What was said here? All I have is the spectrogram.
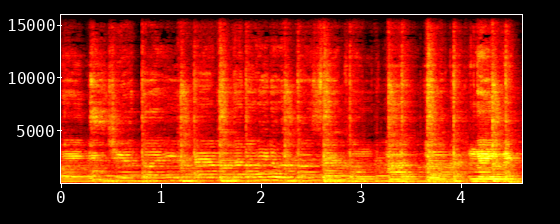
Ngày chia tay em đã nói đôi ta sẽ không hạt ngày mình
